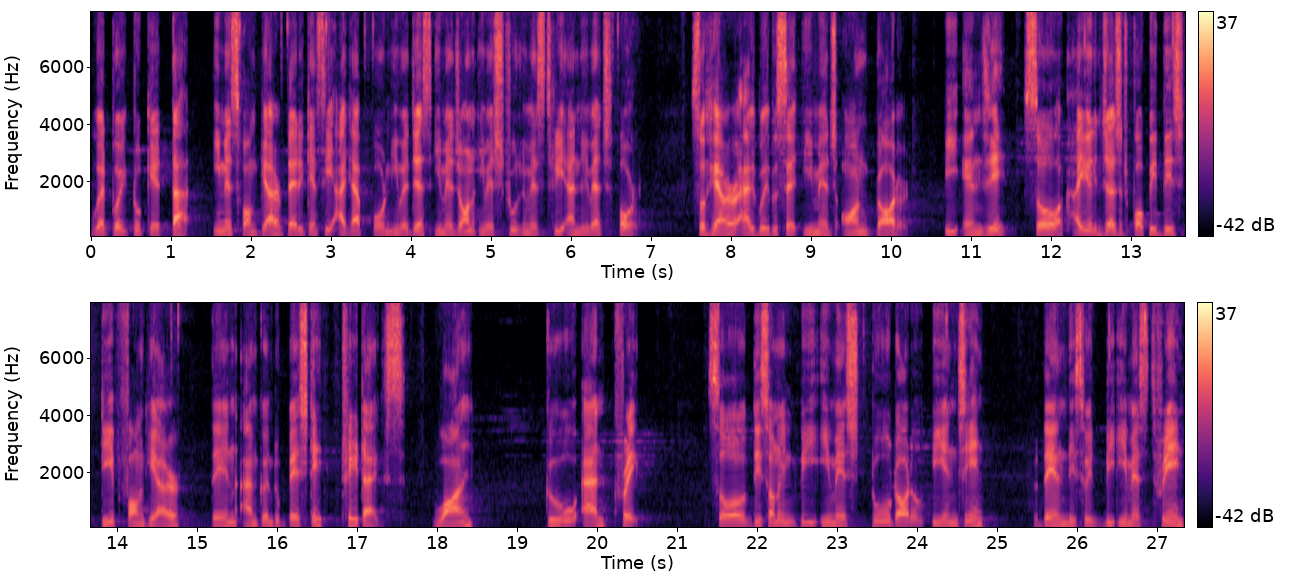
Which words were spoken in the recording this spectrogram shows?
we're going to get the image from here. There you can see I have four images, image on, image 2, image 3 and image 4. So here I'm going to say image on dot png. So I will just copy this div from here. Then I'm going to paste it three tags. One, two and three. So this one will be image 2.png, then this will be image 3,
